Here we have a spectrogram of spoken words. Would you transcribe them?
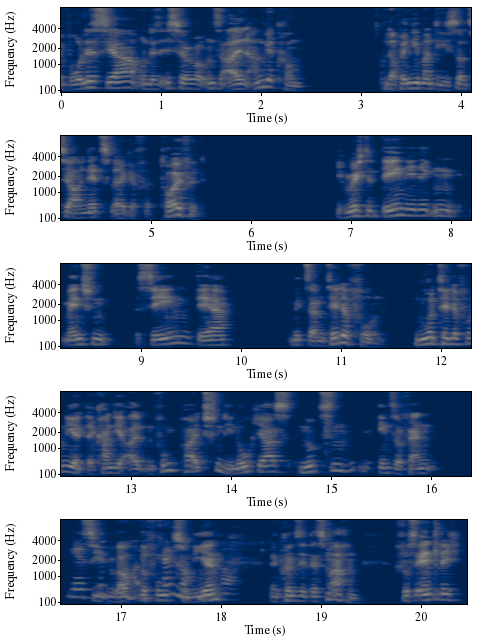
obwohl es ja, und es ist ja bei uns allen angekommen. Und auch wenn jemand die sozialen Netzwerke verteufelt, ich möchte denjenigen Menschen sehen, der mit seinem Telefon nur telefoniert. Der kann die alten Funkpeitschen, die Nokias nutzen, insofern Ja, sie überhaupt noch- nur funktionieren. dann können Sie das machen. Schlussendlich,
